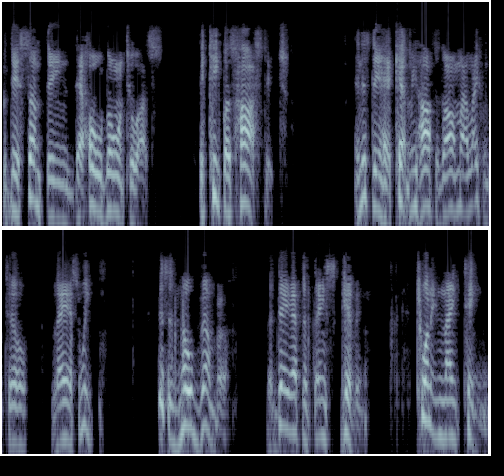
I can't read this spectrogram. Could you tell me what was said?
but there's something that hold on to us, that keep us hostage. And this thing had kept me hostage all my life until last week. This is November, the day after Thanksgiving, 2019.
